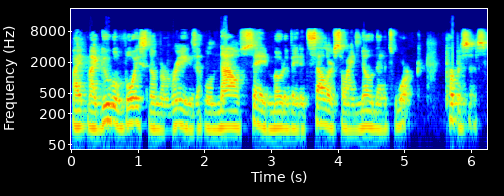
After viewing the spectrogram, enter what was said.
my, my Google Voice number rings, it will now say motivated seller so I know that it's work purposes.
